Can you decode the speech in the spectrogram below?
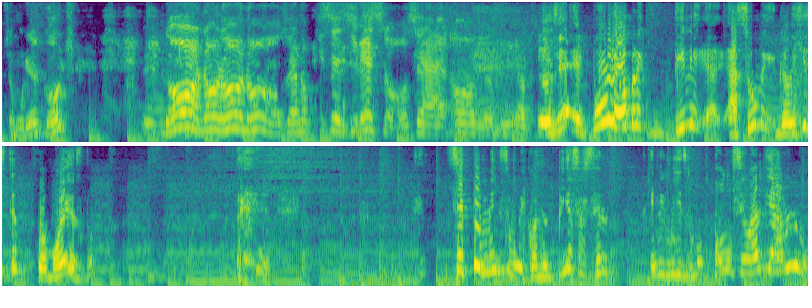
¿se murió el coach? No, no, no, no, o sea, no quise decir eso, o sea, oh Dios mío. O sea, el pobre hombre tiene, asume, lo dijiste como es, ¿no? sé tú mismo y cuando empieza a ser él mismo, todo se va al diablo.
